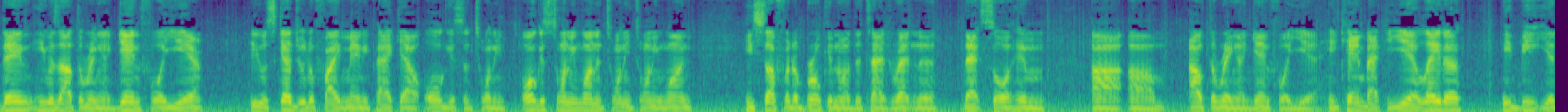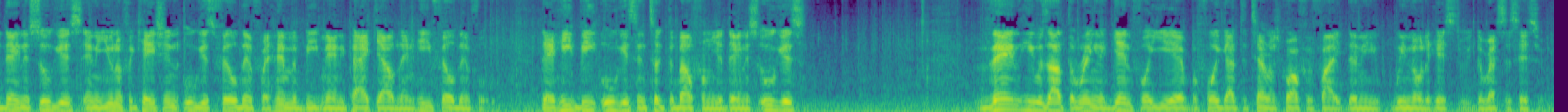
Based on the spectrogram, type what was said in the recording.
Then he was out the ring again for a year. He was scheduled to fight Manny Pacquiao August of 20, August 21 of 2021. He suffered a broken or detached retina that saw him uh, um, out the ring again for a year. He came back a year later. He beat Yordenis Ugas in a unification. Ugas filled in for him and beat Manny Pacquiao. Then he filled in for. Then he beat Ugas and took the belt from Yordenis Ugas. Then he was out the ring again for a year before he got the Terrence Crawford fight. Then he, we know the history. The rest is history.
